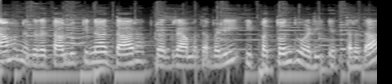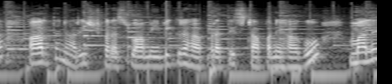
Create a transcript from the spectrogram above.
ರಾಮನಗರ ತಾಲೂಕಿನ ದಾರಾಪುರ ಗ್ರಾಮದ ಬಳಿ ಇಪ್ಪತ್ತೊಂದು ಅಡಿ ಎತ್ತರದ ಅರ್ಧನಾರೀಶ್ವರ ಸ್ವಾಮಿ ವಿಗ್ರಹ ಪ್ರತಿಷ್ಠಾಪನೆ ಹಾಗೂ ಮಲೆ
